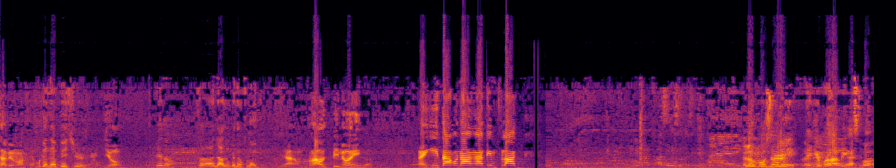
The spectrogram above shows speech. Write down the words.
Sabi mo? Ang magandang picture. Yung? Yan o. Sa lalong ka ng flag. Yan, proud Pinoy. Nakikita ko na ang ating flag. Hello po sir. Thank you for having us po.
